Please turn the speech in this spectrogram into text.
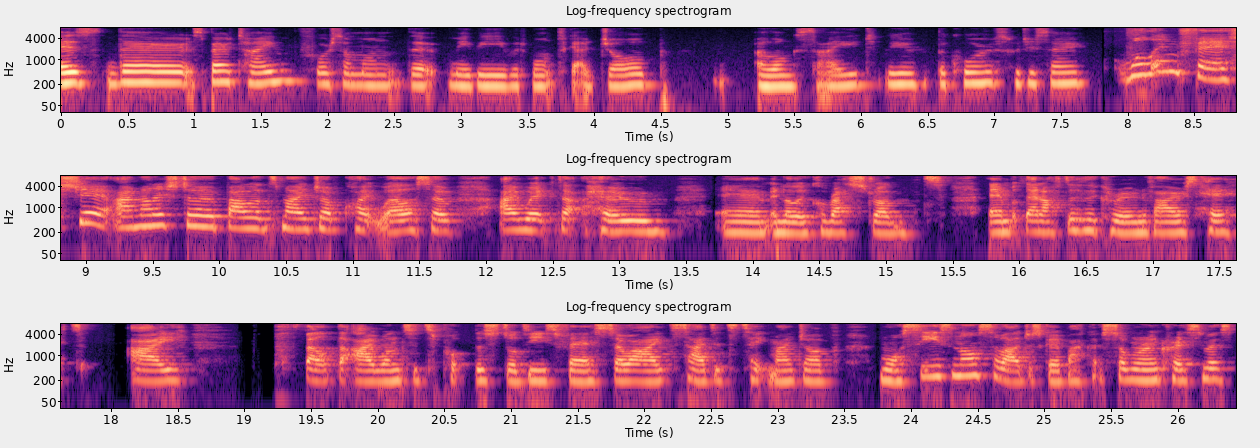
Is there spare time for someone that maybe would want to get a job alongside the the course, would you say? Well, in first year, I managed to balance my job quite well. So I worked at home um, in a local restaurant. Um, but then after the coronavirus hit, I felt that I wanted to put the studies first. So I decided to take my job more seasonal. So I'll just go back at summer and Christmas.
